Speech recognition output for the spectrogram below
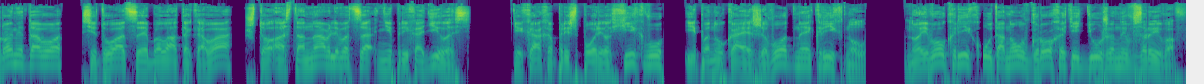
Кроме того, ситуация была такова, что останавливаться не приходилось. Кикаха пришпорил Хикву и, понукая животное, крикнул. Но его крик утонул в грохоте дюжины взрывов.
